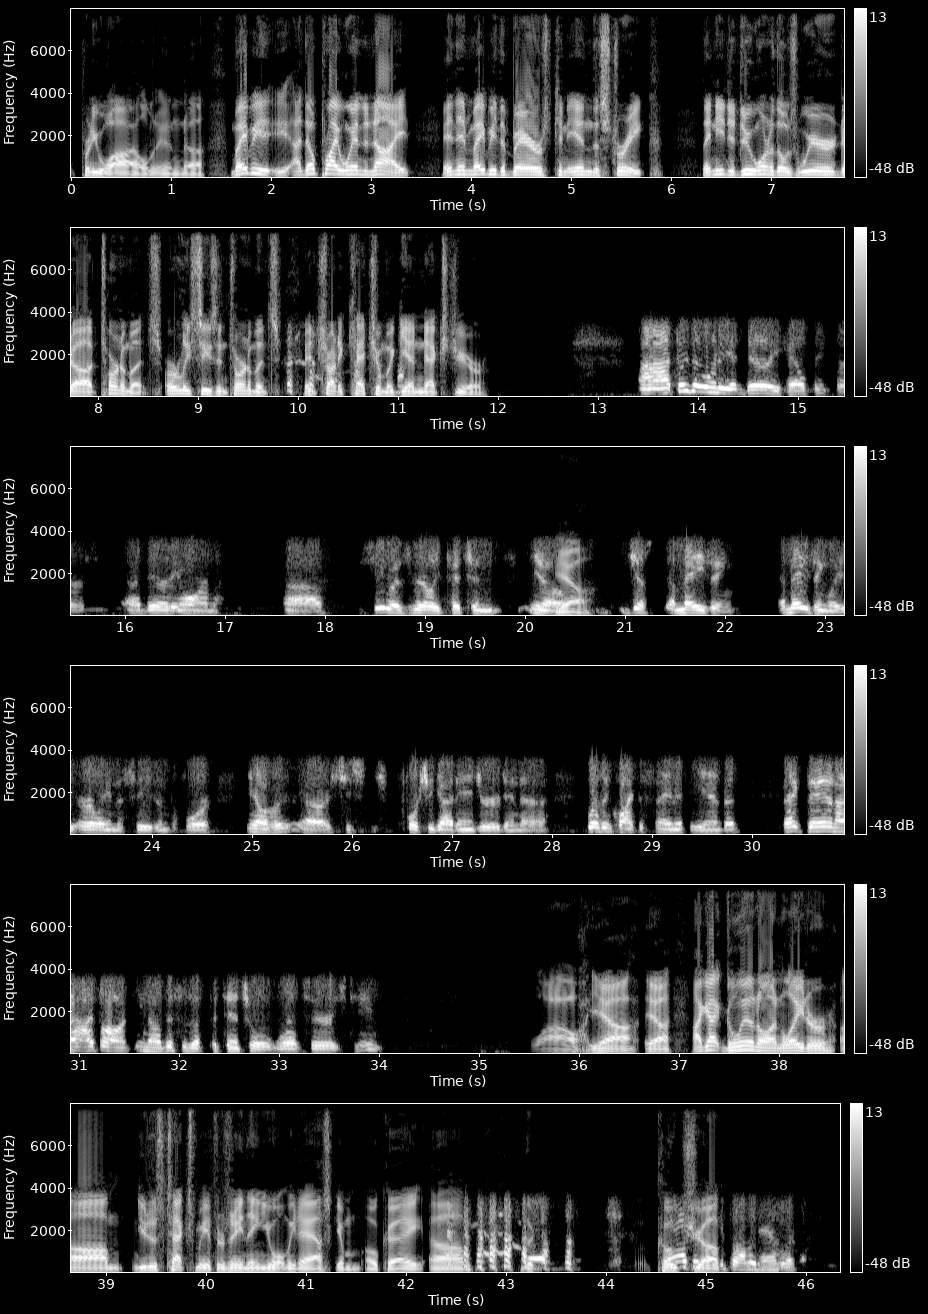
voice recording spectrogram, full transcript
pretty wild and uh, maybe they'll probably win tonight and then maybe the Bears can end the streak they need to do one of those weird uh, tournaments early season tournaments and try to catch them again next year Uh, I think they want to get Derry healthy first. Uh, Derry Orme. Uh, she was really pitching, you know, yeah just amazing, amazingly early in the season before, you know, uh, she before she got injured and uh, wasn't quite the same at the end. But back then, I, I thought, you know, this is a potential World Series team. Wow. Yeah. Yeah. I got Glenn on later. Um, you just text me if there's anything you want me to ask him. Okay. Um, the, coach. think Uh, probably handle it.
